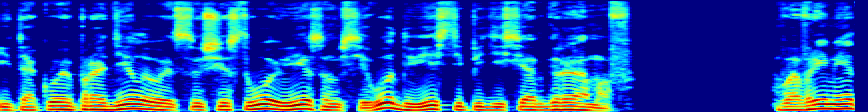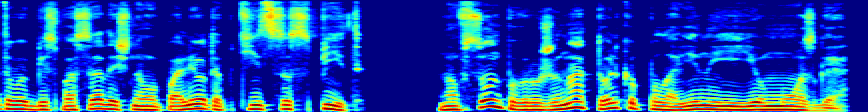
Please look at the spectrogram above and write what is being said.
И такое проделывает существо весом всего 250 граммов. Во время этого беспосадочного полета птица спит, но в сон погружена только половина ее мозга.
